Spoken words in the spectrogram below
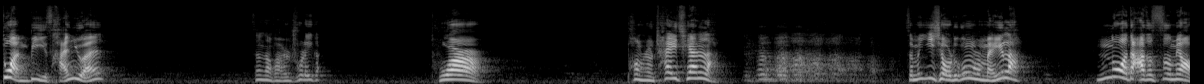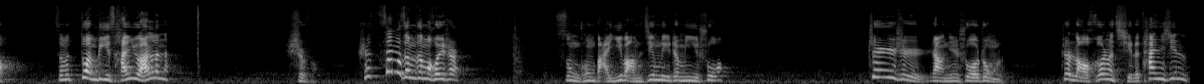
断壁残垣。三藏法师出来一看，徒儿碰上拆迁了。怎么一宿的功夫没了？偌大的寺庙怎么断壁残垣了呢？师傅，是这么这么这么回事？孙悟空把以往的经历这么一说，真是让您说中了。这老和尚起了贪心了，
